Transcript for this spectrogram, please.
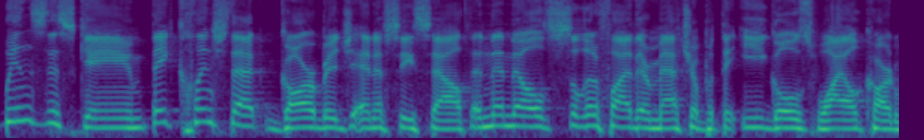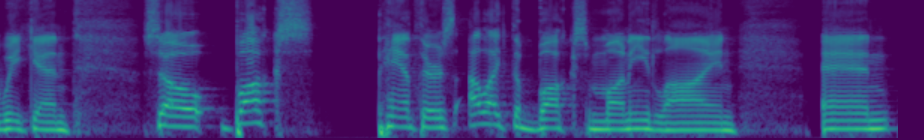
wins this game, they clinch that garbage NFC South, and then they'll solidify their matchup with the Eagles wild card weekend. So Bucks, Panthers. I like the Bucks money line, and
